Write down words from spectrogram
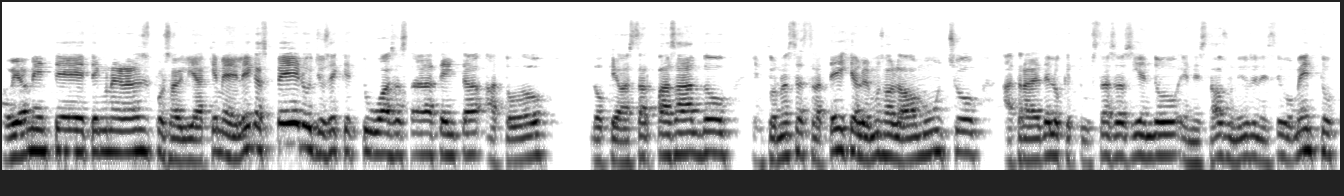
obviamente tengo una gran responsabilidad que me delegas, pero yo sé que tú vas a estar atenta a todo lo que va a estar pasando en torno a esta estrategia. Lo hemos hablado mucho a través de lo que tú estás haciendo en Estados Unidos en este momento.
